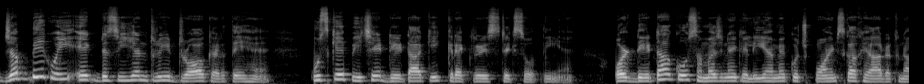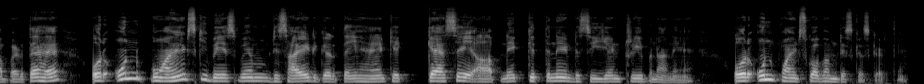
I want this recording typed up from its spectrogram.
जब भी कोई एक डिसीज़न ट्री ड्रॉ करते हैं, उसके पीछे डेटा की करेक्टरिस्टिक्स होती हैं। और डेटा को समझने के लिए हमें कुछ पॉइंट्स का ख्याल रखना पड़ता है और उन पॉइंट्स की बेस पे हम डिसाइड करते हैं कि कैसे आपने कितने डिसीज़न ट्री बनाने हैं। और उन पॉइंट्स को अब हम डिस्कस करते हैं।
